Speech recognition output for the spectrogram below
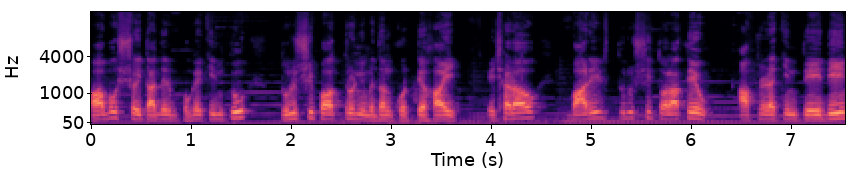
অবশ্যই তাদের ভোগে কিন্তু তুলসী পত্র নিবেদন করতে হয়। এছাড়াও বাড়ির তুলসী তলাতেও আপনারা কিন্তু এই দিন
